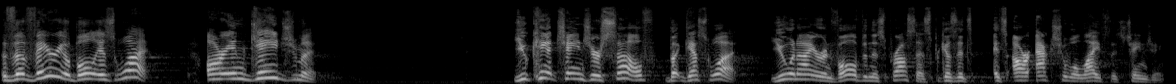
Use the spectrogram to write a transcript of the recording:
The variable is what? Our engagement. You can't change yourself, but guess what? You and I are involved in this process because it's, it's our actual life that's changing.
